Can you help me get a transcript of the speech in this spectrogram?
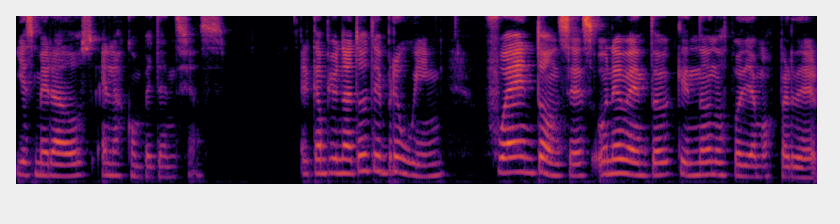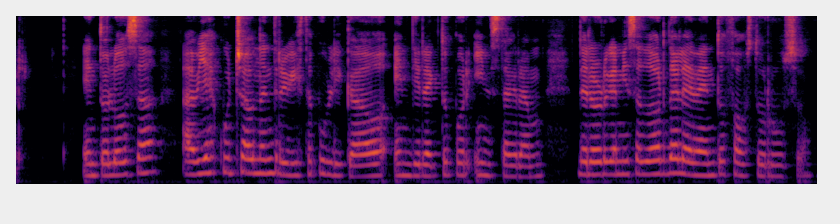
y esmerados en las competencias. El campeonato de Brewing fue entonces un evento que no nos podíamos perder. En Tolosa había escuchado una entrevista publicada en directo por Instagram del organizador del evento Fausto Russo.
